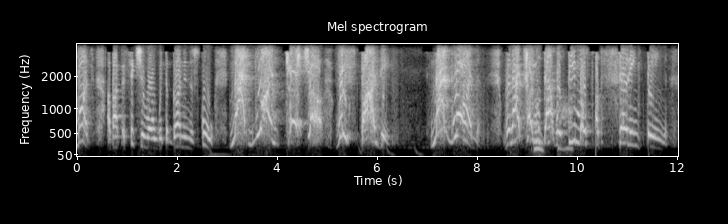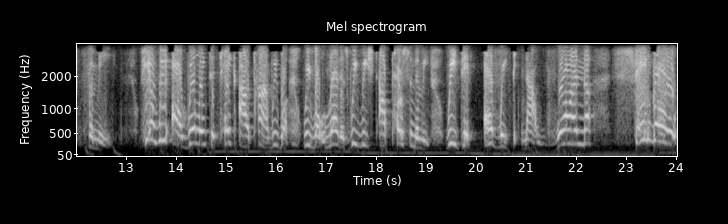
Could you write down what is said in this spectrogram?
months about the six year old with the gun in the school. Not one teacher responded. Not one. When I tell you that was the most upsetting thing for me. Here we are willing to take our time. We were, we wrote letters. We reached out personally. We did everything. Not one single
